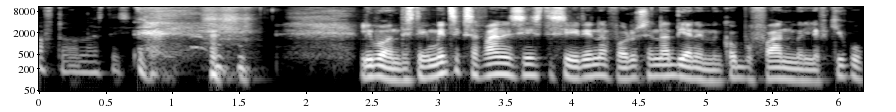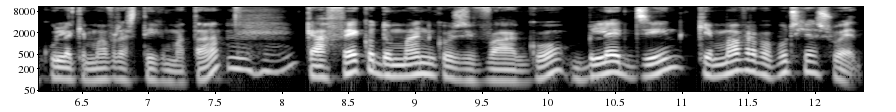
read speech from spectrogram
αυτό να είστε εσείς. Λοιπόν, τη στιγμή της εξαφάνισή της, η Ειρήνα φορούσε ένα διανεμικό μπουφάν με λευκή κουκούλα και μαύρα στίγματα, Μμμ. καφέ κοντομάνικο ζιβάγκο, μπλε τζιν και μαύρα παπούτσια σουέντ.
